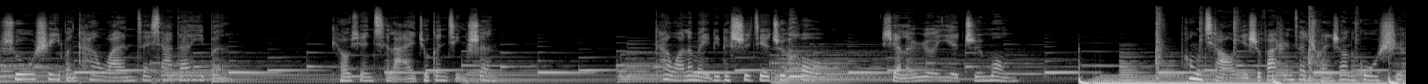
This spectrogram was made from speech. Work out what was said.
书是一本看完再下单一本，挑选起来就更谨慎。看完了《美丽的世界》之后，选了《热夜之梦》。碰巧也是发生在船上的故事，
